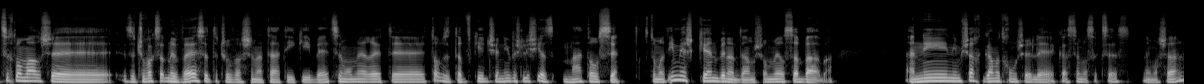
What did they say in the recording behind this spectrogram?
צריך לומר שזו תשובה קצת מבאסת התשובה שנתתי, כי היא בעצם אומרת, אה, טוב זה תפקיד שני ושלישי, אז מה אתה עושה? זאת אומרת, אם יש כן בן אדם שאומר סבבה, אני נמשך גם בתחום של אה, customer success למשל,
